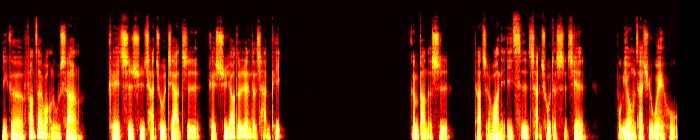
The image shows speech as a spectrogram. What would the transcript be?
一个放在网络上可以持续产出价值给需要的人的产品。更棒的是，它只花你一次产出的时间，不用再去维护。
